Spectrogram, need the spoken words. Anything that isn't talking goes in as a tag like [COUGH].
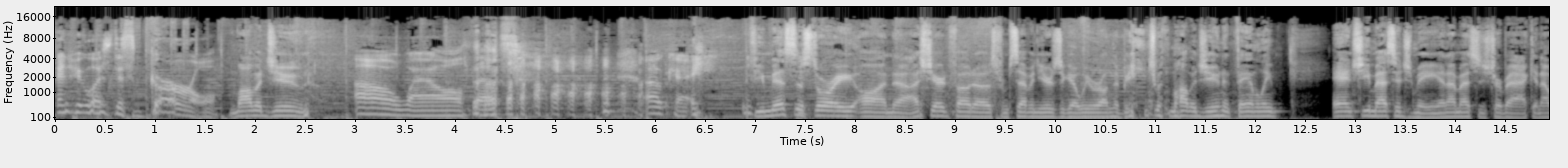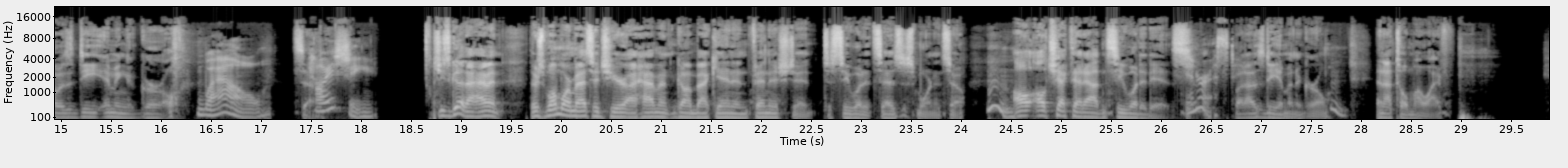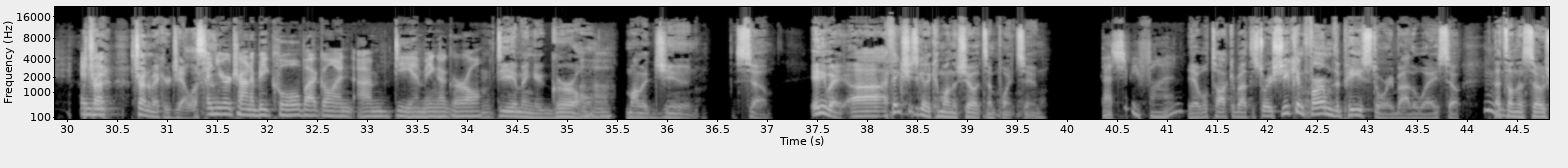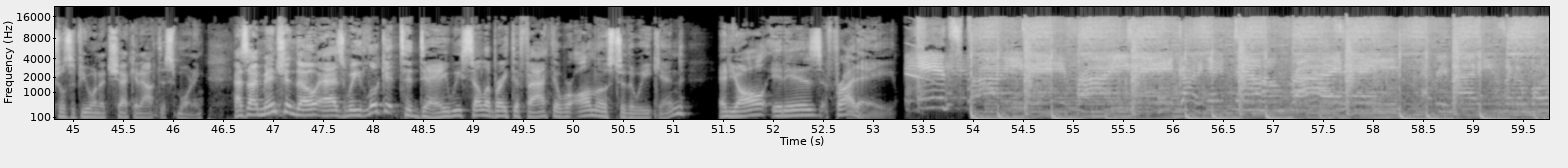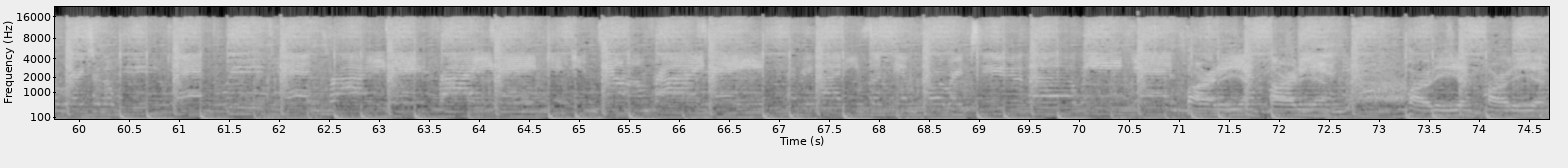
And who was this girl? Mama June. Oh, well, that's [LAUGHS] okay. If you missed the story on, uh, I shared photos from seven years ago. We were on the [LAUGHS] beach with Mama June and family, and she messaged me, and I messaged her back, and I was DMing a girl. Wow. So How is she? she's good. I haven't. There's one more message here. I haven't gone back in and finished it to see what it says this morning. So I'll, I'll check that out and see what it is. Interesting. But I was DMing a girl, and I told my wife. And, Trying, you, trying to make her jealous. and you're trying to be cool by going, I'm DMing a girl. I'm DMing a girl, Uh-huh. Mama June. So anyway, uh, I think she's going to come on the show at some point soon. That should be fun. Yeah, we'll talk about the story. She confirmed the peace story, by the way. So that's on the socials if you want to check it out this morning. As I mentioned, though, as we look at today, we celebrate the fact that we're almost to the weekend. And y'all, it is Friday, weekend. Partying, partying, partying, partying.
